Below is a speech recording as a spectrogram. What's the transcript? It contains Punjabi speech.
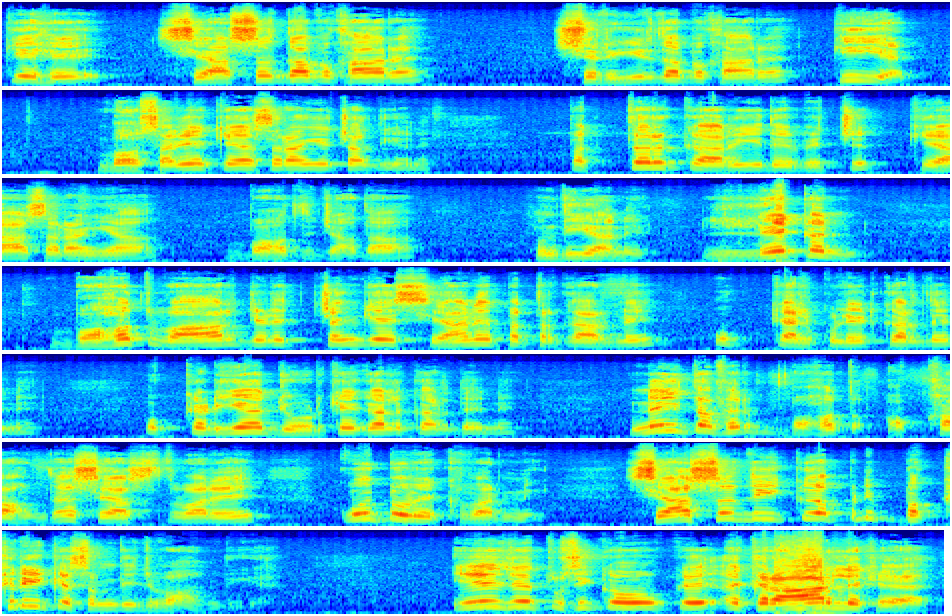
ਕਿ ਇਹ ਸਿਆਸਤ ਦਾ ਬੁਖਾਰ ਹੈ, ਸਰੀਰ ਦਾ ਬੁਖਾਰ ਹੈ, ਕੀ ਹੈ? ਬਹੁਤ ਸਾਰੀਆਂ ਕਿਆਸ ਰਾਈਆਂ ਚੱਲਦੀਆਂ ਨੇ। ਪੱਤਰਕਾਰੀ ਦੇ ਵਿੱਚ ਕਿਆਸ ਰਾਈਆਂ ਬਹੁਤ ਜ਼ਿਆਦਾ ਹੁੰਦੀਆਂ ਨੇ। ਲੇਕਿਨ ਬਹੁਤ ਵਾਰ ਜਿਹੜੇ ਚੰਗੇ ਸਿਆਣੇ ਪੱਤਰਕਾਰ ਨੇ, ਉਹ ਕੈਲਕੂਲੇਟ ਕਰਦੇ ਨੇ, ਉਹ ਕੜੀਆਂ ਜੋੜ ਕੇ ਗੱਲ ਕਰਦੇ ਨੇ। ਨਹੀਂ ਤਾਂ ਫਿਰ ਬਹੁਤ ਔਖਾ ਹੁੰਦਾ ਸਿਆਸਤ ਬਾਰੇ ਕੋਈ ਭਵਿੱਖਬਾਣੀ ਨਹੀਂ। ਸਿਆਸਤ ਦੀ ਇੱਕ ਆਪਣੀ ਵੱਖਰੀ ਕਿਸਮ ਦੀ ਜਬਾਨ ਹੁੰਦੀ ਹੈ। ਇਹ ਜੇ ਤੁਸੀਂ ਕਹੋ ਕਿ ਇਕਰਾਰ ਲਿਖਿਆ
